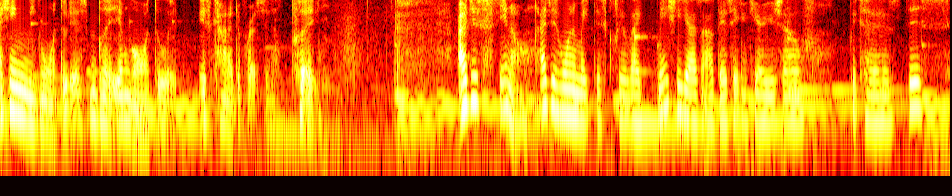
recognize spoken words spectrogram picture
I shouldn't be going through this, but I'm going through it. It's kind of depressing, but I just, you know, I just want to make this clear. Like, make sure you guys out there taking care of yourself because this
